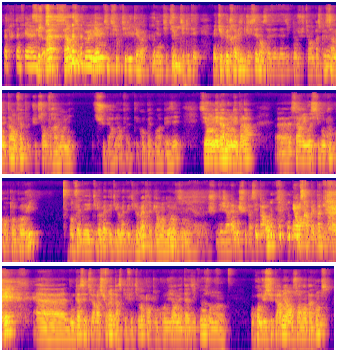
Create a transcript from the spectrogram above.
c'est pas tout à fait la même chose. C'est un petit peu, il y a une petite subtilité, ouais. Il y a une petite subtilité. Mais tu peux très vite glisser dans cet état d'hypnose, justement, parce que c'est un état, en fait, où tu te sens vraiment, mais super bien, en fait. Tu es complètement apaisé. C'est on est là, mais on n'est pas là. Euh, ça arrive aussi beaucoup quand on conduit. On fait des kilomètres, des kilomètres, des kilomètres, et puis à un moment donné, on se dit, mais euh, je suis déjà là, mais je suis passé par où? Et on se rappelle pas du trajet. Euh, donc là, c'est de se rassurer, parce qu'effectivement, quand on conduit en état d'hypnose, on, on conduit super bien, on s'en rend pas compte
